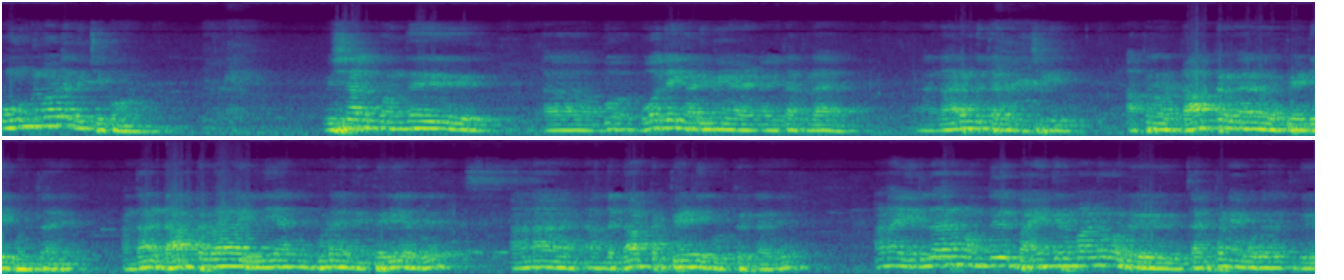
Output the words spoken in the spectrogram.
உங்களோட வச்சுக்கோங்க. விஷாலுக்கு வந்து போ- போதைக்கு அடிமை ஆயி- நரம்பு தளர்ச்சி அப்புறம் டாக்டர் வேற ஒரு பேட்டி கொடுத்தாரு. அந்த ஆள் டாக்டரா இல்லையான்னு கூட எனக்கு தெரியாது. ஆனா அந்த டாக்டர் பேட்டி கொடுத்துருக்காரு. ஆனா எல்லாரும் வந்து பயங்கரமான ஒரு கற்பனை உலகத்துக்கு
